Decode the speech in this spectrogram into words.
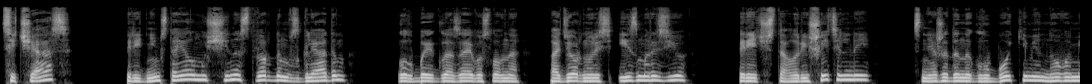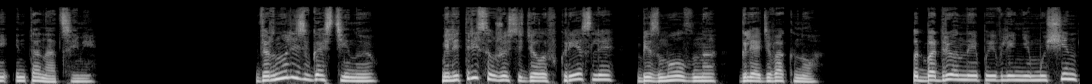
Сейчас Перед ним стоял мужчина с твердым взглядом, голубые глаза его словно подернулись изморозью, речь стала решительной, с неожиданно глубокими новыми интонациями. Вернулись в гостиную. Мелитриса уже сидела в кресле, безмолвно глядя в окно. Подбодренная появлением мужчин,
